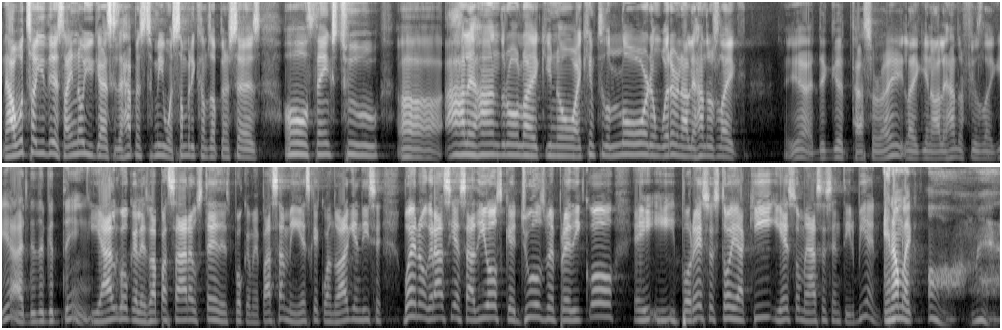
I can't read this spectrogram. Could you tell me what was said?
Now I will tell you this. I know you guys because it happens to me when somebody comes up there and says, "Oh, thanks to uh, Alejandro, like you know, I came to the Lord and whatever." And Alejandro's like, "Yeah, I did good, Pastor, right?" Like you know, Alejandro feels like, "Yeah, I did a good thing." Y algo que les va a pasar a ustedes, porque me pasa a mí, es que cuando alguien dice, bueno, gracias a Dios que Jules me predicó e- y, y por eso estoy aquí y eso me hace sentir bien. And I'm like, "Oh man,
